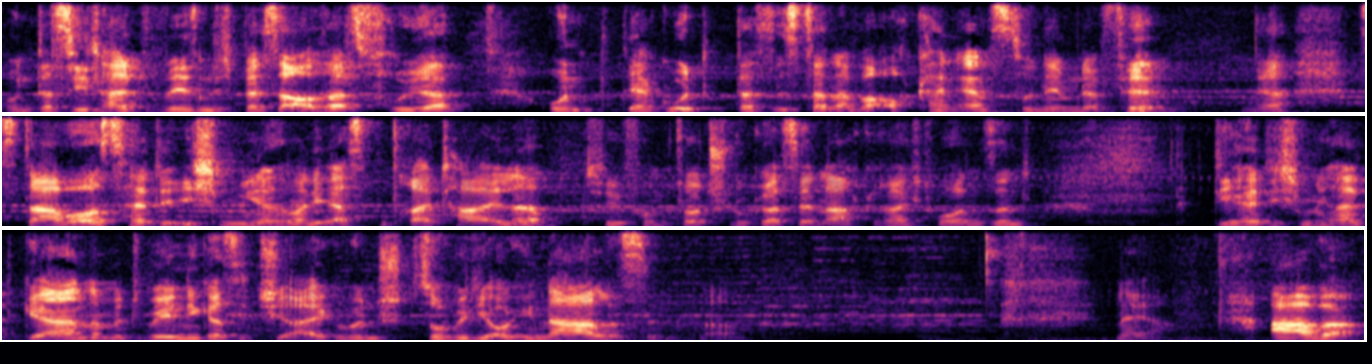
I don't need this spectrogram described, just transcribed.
und das sieht halt wesentlich besser aus als früher. Und ja gut, das ist dann aber auch kein ernstzunehmender Film. Ja, Star Wars hätte ich mir, mal die ersten drei Teile, die vom George Lucas ja nachgereicht worden sind, die hätte ich mir halt gerne mit weniger CGI gewünscht, so wie die Originale sind. Ja. Naja, aber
